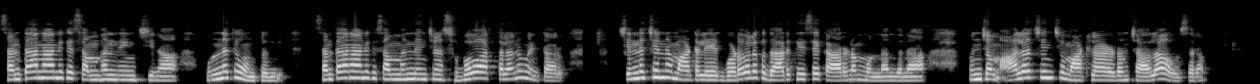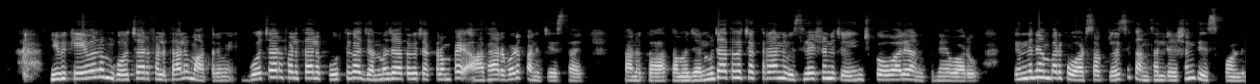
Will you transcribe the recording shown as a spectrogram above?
సంతానానికి సంబంధించిన ఉన్నతి ఉంటుంది. సంతానానికి సంబంధించిన శుభవార్తలను వింటారు. చిన్న చిన్న మాటలే గొడవలకు దారితీసే కారణం ఉన్నందున కొంచెం ఆలోచించి మాట్లాడడం చాలా అవసరం. ఇవి కేవలం గోచార ఫలితాలు మాత్రమే. గోచార ఫలితాలు పూర్తిగా జన్మజాతక చక్రంపై ఆధారపడి పనిచేస్తాయి. కనుక తమ జన్మజాతక చక్రాన్ని విశ్లేషణ చేయించుకోవాలి అనుకునేవారు కింది నెంబర్కి వాట్సాప్ చేసి కన్సల్టేషన్ తీసుకోండి.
